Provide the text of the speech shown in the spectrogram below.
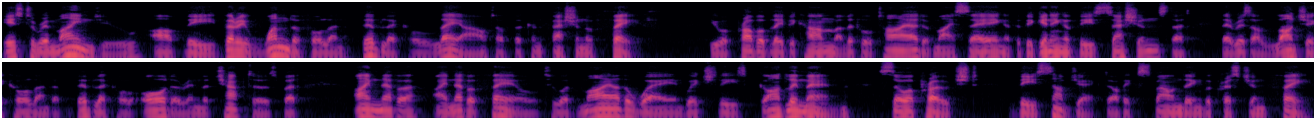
is to remind you of the very wonderful and biblical layout of the Confession of Faith. You have probably become a little tired of my saying at the beginning of these sessions that there is a logical and a biblical order in the chapters, but I never, I never fail to admire the way in which these godly men so approached the subject of expounding the Christian faith.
